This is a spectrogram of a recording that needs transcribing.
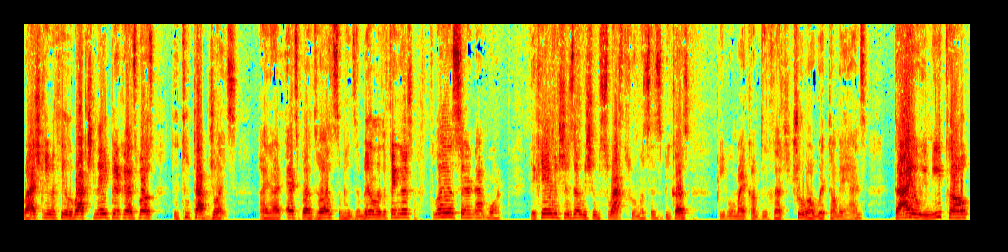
רשכי מתחיל רק שני פרקי אצבעות, the two top joints. I know אצבע אצבעות, it means the middle of the fingers, ולא יוצר, not more. They came in שזה משום סרח תרומה, it's because people might come to touch truma with tummy hands. Dayo imito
